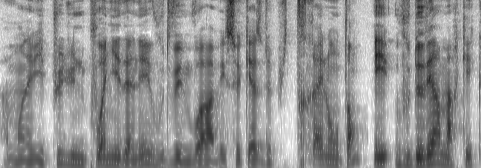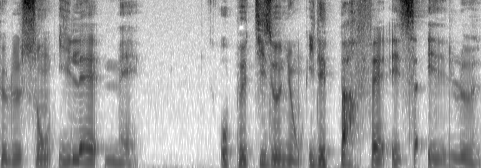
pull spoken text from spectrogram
à mon avis plus d'une poignée d'années, vous devez me voir avec ce casque depuis très longtemps, et vous devez remarquer que le son il est mais aux petits oignons. Il est parfait et, le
